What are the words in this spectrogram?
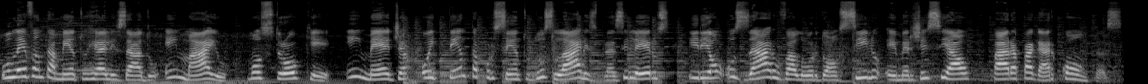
o levantamento realizado em maio mostrou que, em média, 80% dos lares brasileiros iriam usar o valor do auxílio emergencial para pagar contas.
